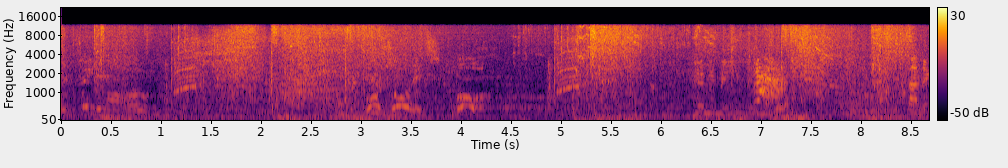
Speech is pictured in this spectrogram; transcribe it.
Invading our home. More droids, more. Enemy. Time to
